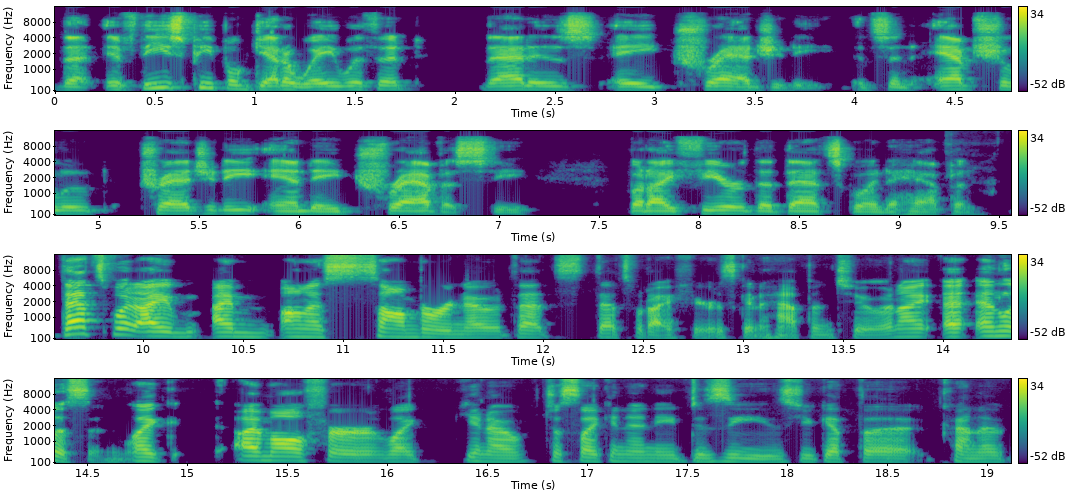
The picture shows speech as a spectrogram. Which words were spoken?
that if these people get away with it, that is a tragedy. It's an absolute tragedy and a travesty. But I fear that that's going to happen. That's what I'm. I'm on a somber note. That's that's what I fear is going to happen too. And I and listen, like I'm all for like you know, just like in any disease, you get the kind of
